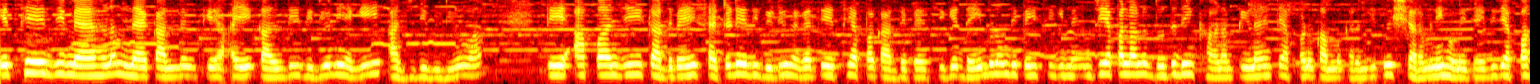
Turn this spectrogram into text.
ਇੱਥੇ ਜੀ ਮੈਂ, ਹਨਾ, ਮੈਂ ਕੱਲ ਕਿ ਇਹ ਕੱਲ ਦੀ ਵੀਡੀਓ ਨਹੀਂ ਹੈਗੀ, ਅੱਜ ਦੀ ਵੀਡੀਓ ਆ। ਅਤੇ ਆਪਾਂ ਜੀ ਕਰਦੇ ਪਏ ਸੈਟਰਡੇ ਦੀ ਵੀਡੀਓ ਹੈਗਾ ਤੇ ਇੱਥੇ ਆਪਾਂ ਕਰਦੇ ਪਏ ਸੀਗੇ, ਦਹੀਂ ਬਣਾਉਂਦੀ ਪਈ ਸੀਗੀ ਮੈਂ। ਜੇ ਆਪਾਂ ਲਾ ਲਓ ਦੁੱਧ, ਦਹੀਂ ਖਾਣਾ, ਪੀਣਾ ਹੈ ਤੇ ਆਪਾਂ ਨੂੰ ਕੰਮ ਕਰਨ ਦੀ ਕੋਈ ਸ਼ਰਮ ਨਹੀਂ ਹੋਣੀ ਚਾਹੀਦੀ। ਜੇ ਆਪਾਂ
